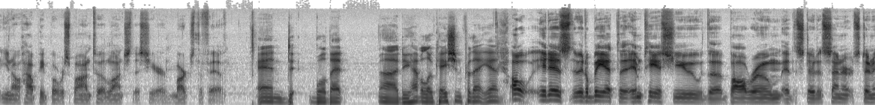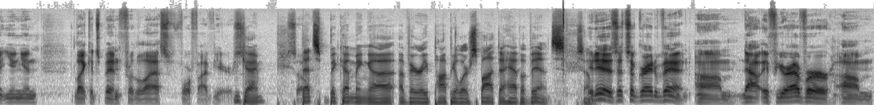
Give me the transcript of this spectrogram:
you know, how people respond to a lunch this year, March the 5th. And will that uh, do you have a location for that yet? Oh, it is. It'll be at the MTSU, the ballroom at the Student Center, Student Union, like it's been for the last four or five years. Okay, so that's becoming a, a very popular spot to have events. So it is. It's a great event. Um, now, if you're ever um,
